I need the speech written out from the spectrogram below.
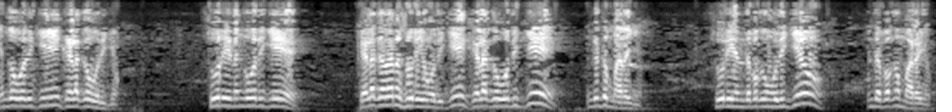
எங்க உதிக்கும் கிழக்க உதிக்கும் சூரியன் எங்க ஒதுக்கி? கிழக்க தானே சூரியன் ஒதுக்கும் கிழக்க ஒதுக்கி இங்கிட்டு மறையும். சூரியன் இந்த பக்கம் உதிக்கும் இந்த பக்கம் மறையும்.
